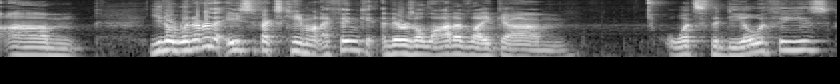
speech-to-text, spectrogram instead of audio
um, you know, whenever the ace effects came out, I think there was a lot of like, um, what's the deal with these?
